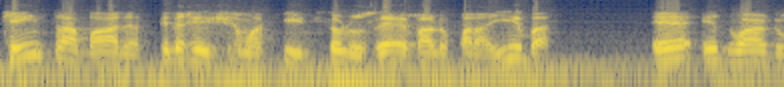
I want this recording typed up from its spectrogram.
quem trabalha pela região aqui de São José, Vale do Paraíba, é Eduardo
